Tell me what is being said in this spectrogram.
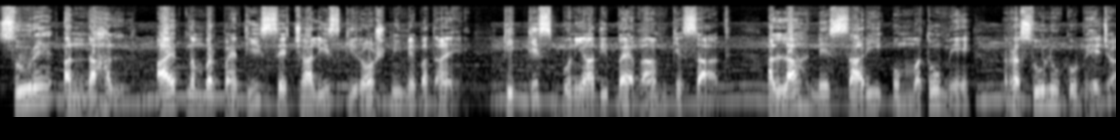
सूर्य अन्नहल। आयत नंबर 35 से 40 की रोशनी में बताएँ कि किस बुनियादी पैगाम के साथ अल्लाह ने सारी उम्मतों में रसूलों को भेजा।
